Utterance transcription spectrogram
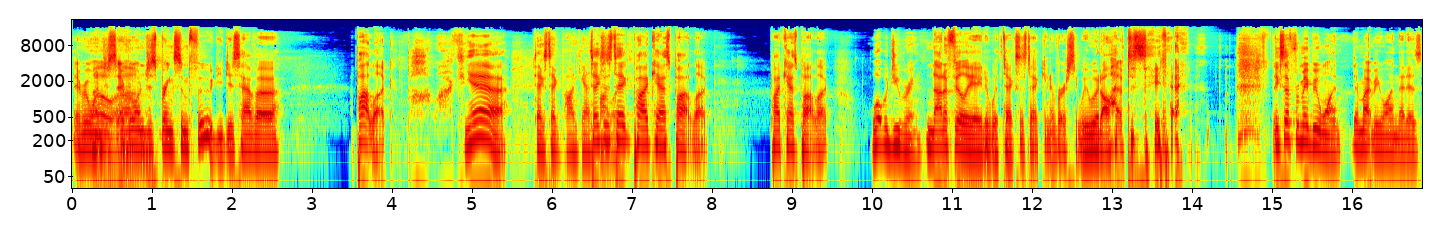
everyone Oh, just everyone um, just brings some food. You just have a, a potluck. Potluck. Yeah, Texas Tech podcast. Texas potluck. Tech podcast potluck. Podcast potluck. What would you bring? Not affiliated with Texas Tech University. We would all have to say that, except for maybe one. There might be one that is.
